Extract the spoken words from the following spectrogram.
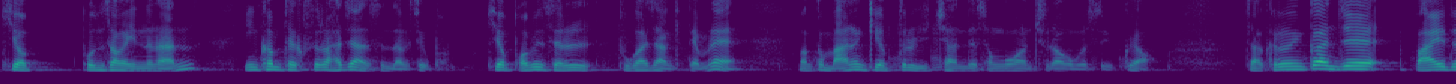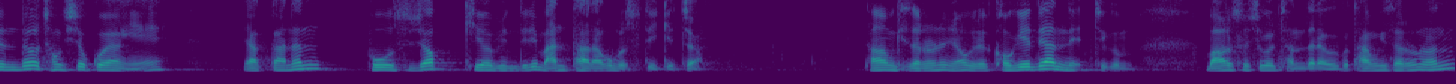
기업 본사가 있는 한 인컴 텍스를 하지 않습니다. 즉 기업 법인세를 부과하지 않기 때문에 만큼 많은 기업들을 유치하는 데 성공한 주라고 볼 수 있고요. 자, 그러니까 이제 바이든도 정치적 고향이 약간은 보수적 기업인들이 많다라고 볼 수도 있겠죠. 다음 기사로는요. 거기에 대한 내- 지금 마을 소식을 전달하고 있고 다음 기사로는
